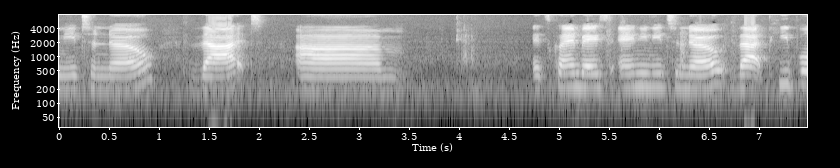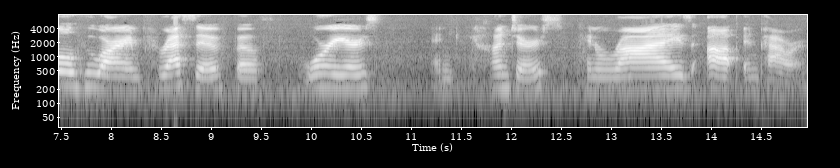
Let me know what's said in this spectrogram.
need to know that um, it's clan-based, and you need to know that people who are impressive, both warriors and hunters can rise up in power.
